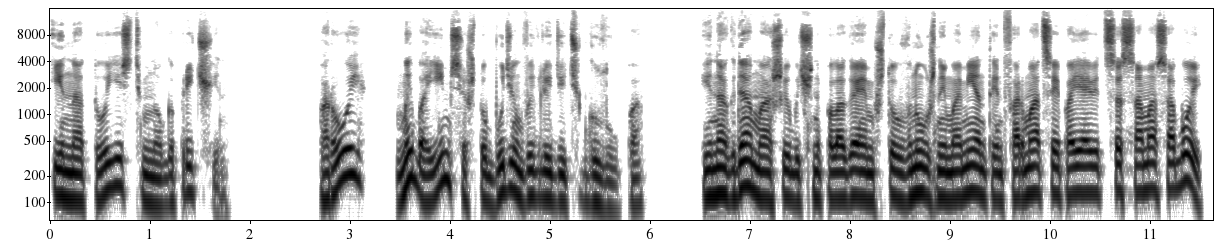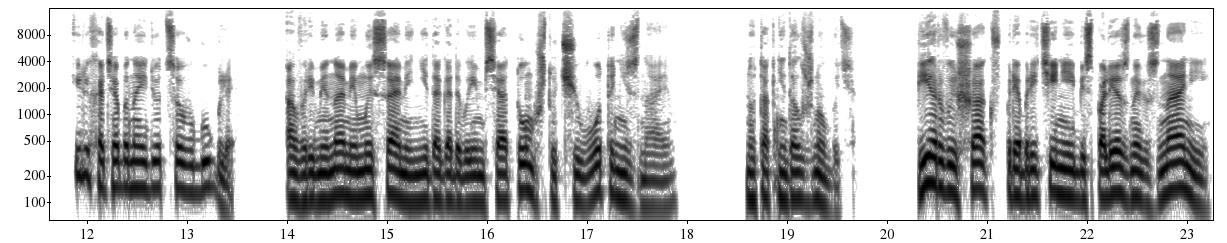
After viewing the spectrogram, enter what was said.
и на то есть много причин. Порой мы боимся, что будем выглядеть глупо. Иногда мы ошибочно полагаем, что в нужный момент информация появится сама собой или хотя бы найдется в Гугле, а временами мы сами не догадываемся о том, что чего-то не знаем. Но так не должно быть. Первый шаг в приобретении бесполезных знаний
